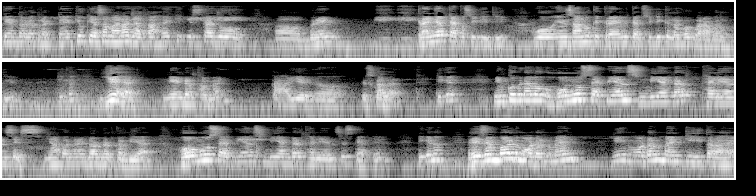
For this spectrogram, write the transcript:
के अंतर्गत रखते हैं, क्योंकि ऐसा माना जाता है कि इसका जो ब्रेन क्रैनियल कैपेसिटी थी, वो इंसानों के क्रैनियल कैपेसिटी के लगभग बराबर होती है, ठीक है? ये है नियंडरथल मैन का ये स्कल है ठीक है? इनको बेटा लोग होमोसेपियंस नियंडर थेलियंसिस यहाँ पर मैंने डॉट डॉट कर दिया है। होमोसेपियंस नियंडर थेलियंसिस कहते हैं। ठीक है ना? रिजेंबल्ड मॉडर्न मैन ये मॉडर्न मैन की ही तरह है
